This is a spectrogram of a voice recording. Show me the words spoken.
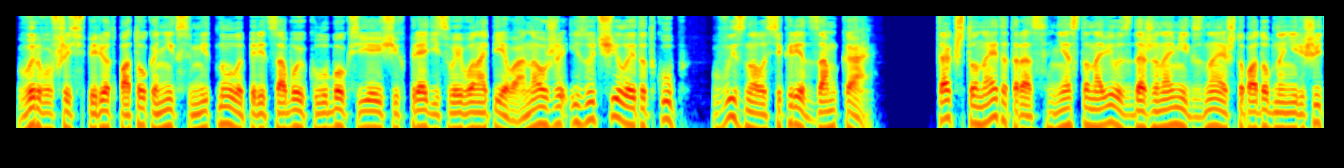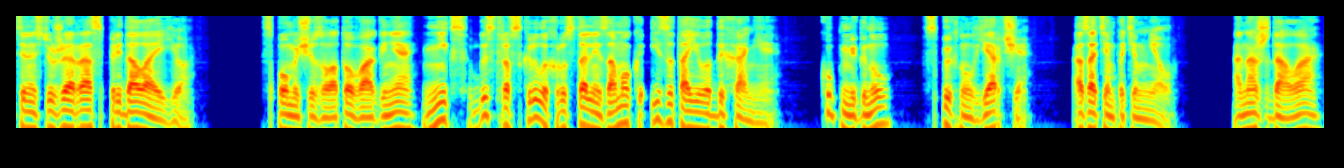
Вырвавшись вперед потока, Никс метнула перед собой клубок сияющих прядей своего напева. Она уже изучила этот куб вызнала секрет замка. Так что на этот раз не остановилась даже на миг, зная, что подобная нерешительность уже раз предала ее. С помощью золотого огня Никс быстро вскрыла хрустальный замок и затаила дыхание. Куб мигнул, вспыхнул ярче, а затем потемнел. Она ждала,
